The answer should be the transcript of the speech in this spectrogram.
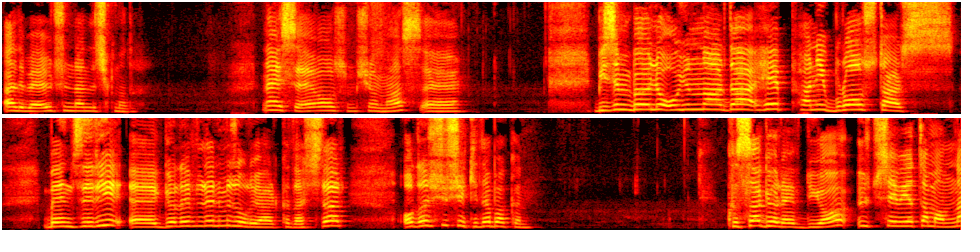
Hadi be üçünden de çıkmadı. Neyse olsun bir şey olmaz. Ee, bizim böyle oyunlarda hep hani Brawl Stars benzeri e, görevlerimiz oluyor arkadaşlar. O da şu şekilde bakın. Kısa görev diyor. 3 seviye tamamla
